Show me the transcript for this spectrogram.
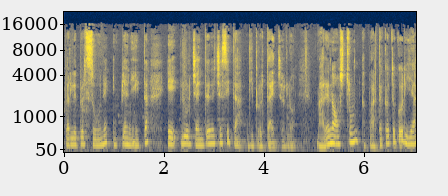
per le persone, il pianeta e l'urgente necessità di proteggerlo. Mare Nostrum, la quarta categoria,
